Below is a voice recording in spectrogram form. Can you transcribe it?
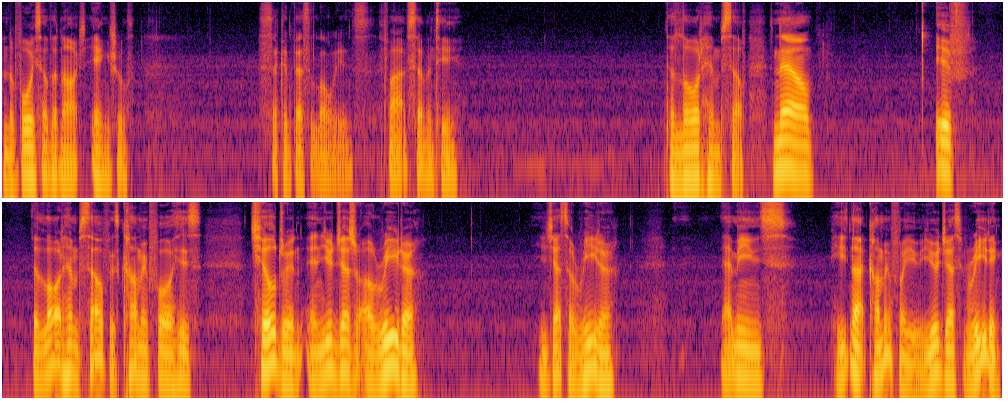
and the voice of the archangels. Second Thessalonians five seventeen. The Lord Himself. Now, if the Lord Himself is coming for His children, and you're just a reader, you're just a reader that means he's not coming for you. You're just reading.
